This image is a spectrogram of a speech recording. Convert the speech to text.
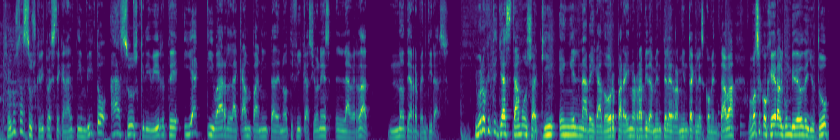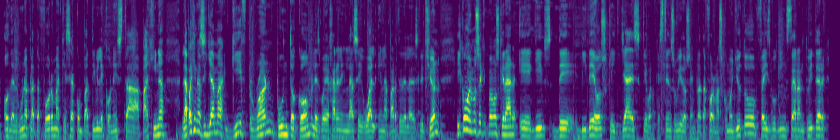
Si aún no estás suscrito a este canal, te invito a suscribirte y activar la campanita de notificaciones. La verdad, no te arrepentirás. Y bueno gente, ya estamos aquí en el navegador para irnos rápidamente a la herramienta que les comentaba. Vamos a coger algún video de YouTube o de alguna plataforma que sea compatible con esta página. La página se llama gifrun.com, les voy a dejar el enlace igual en la parte de la descripción. Y como vemos aquí podemos crear eh, GIFs de videos que ya es que, bueno, que estén subidos en plataformas como YouTube, Facebook, Instagram, Twitter,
